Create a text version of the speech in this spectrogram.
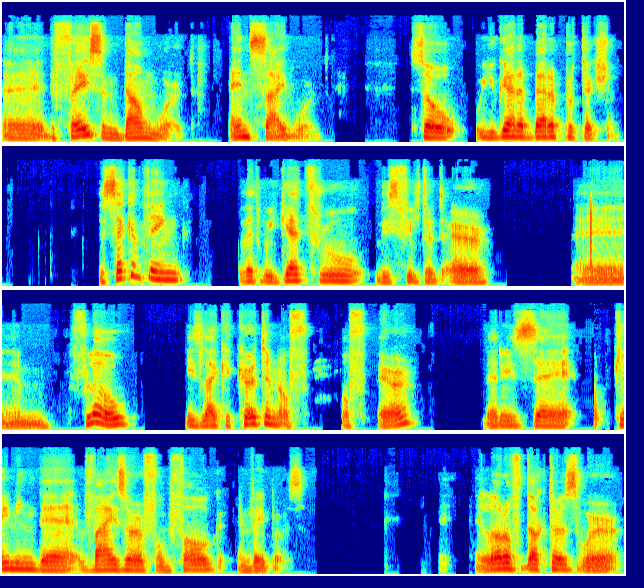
uh, the face and downward and sideward. So you get a better protection. The second thing that we get through this filtered air um, flow is like a curtain of, of air that is uh, cleaning the visor from fog and vapors a lot of doctors were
